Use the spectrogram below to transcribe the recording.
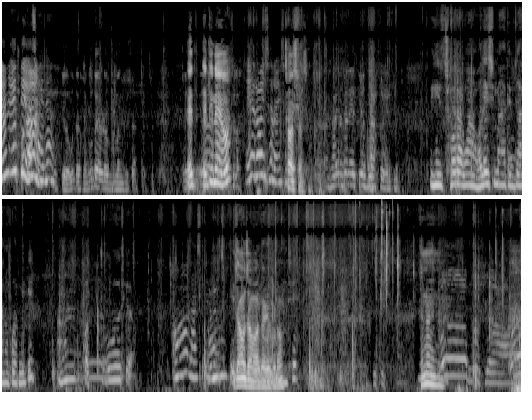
सानो यति हो। यत- यति नै हो? ए रहेछ रहेछ। छ छ छ। यी छोरा उहाँ हलेसी माथि जानुपर्ने कि? अँ, कस्तो थियो। अँ, जाउँ जाउँ अगाडि बढाउँ। हिँड्नु हिँड्नु।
